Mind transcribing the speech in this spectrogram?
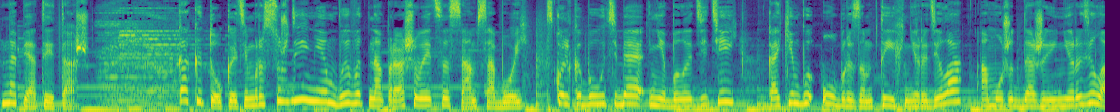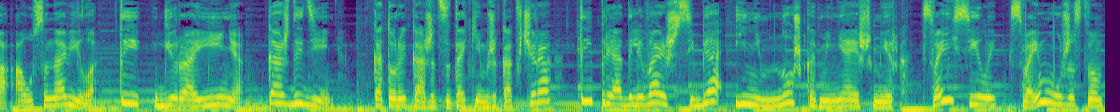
на пятый этаж. Как итог этим рассуждениям, вывод напрашивается сам собой. Сколько бы у тебя не было детей, каким бы образом ты их не родила, а может даже и не родила, а усыновила, ты героиня. Каждый день который кажется таким же, как вчера, ты преодолеваешь себя и немножко меняешь мир своей силой, своим мужеством,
